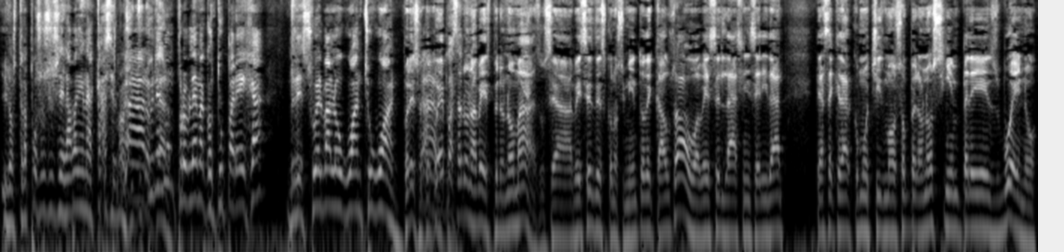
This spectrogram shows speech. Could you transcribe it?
los trapos sucios se lavan en la casa, hermano. si tú tienes claro. un problema con tu pareja, resuélvalo one to one. Por eso, Claro, te puede claro. pasar una vez, pero no más. O sea, a veces desconocimiento de causa o a veces la sinceridad te hace quedar como chismoso, pero no siempre es bueno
